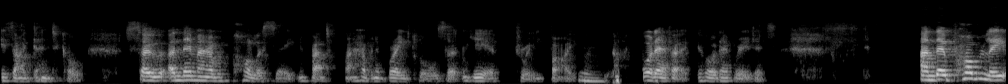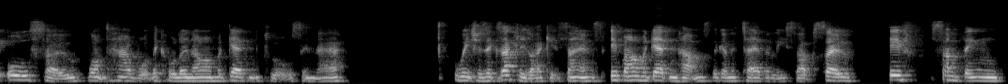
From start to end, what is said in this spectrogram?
is identical. So, and they may have a policy, in fact, about having a break clause at year three, five, Mm. whatever, whatever it is. And they'll probably also want to have what they call an Armageddon clause in there, which is exactly like it sounds. If Armageddon happens, they're going to tear the lease up. So if something,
